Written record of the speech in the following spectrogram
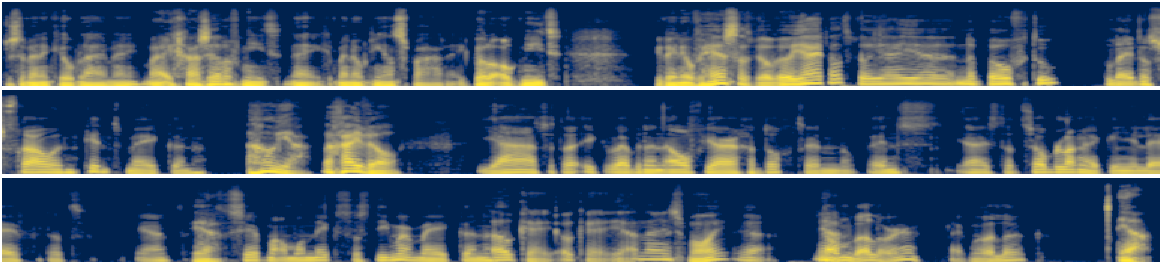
Dus daar ben ik heel blij mee. Maar ik ga zelf niet. Nee, ik ben ook niet aan het sparen. Ik wil ook niet. Ik weet niet of Hens dat wil. Wil jij dat? Wil jij eh, naar boven toe? Alleen als vrouw en kind mee kunnen. Oh ja, dan ga je wel. Ja, zodra- ik, we hebben een elfjarige dochter en opeens ja, is dat zo belangrijk in je leven. Dat, ja, het Ja. interesseert me allemaal niks als die maar mee kunnen. Oké, oké. Ja, dat is mooi. Ja, Ja. dan wel hoor. Lijkt me wel leuk. Ja.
